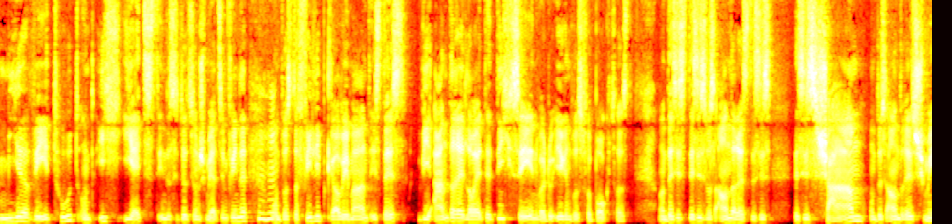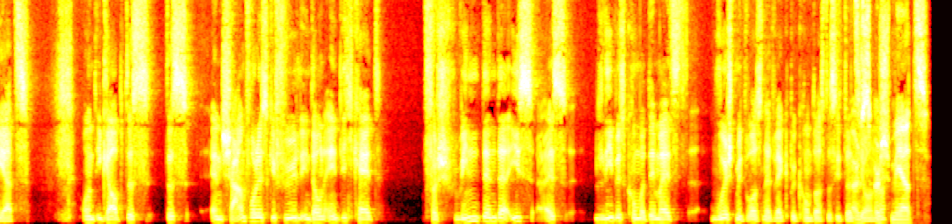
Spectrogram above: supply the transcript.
mir wehtut und ich jetzt in der Situation Schmerz empfinde. Und was der Philipp, glaube ich, meint, ist das, wie andere Leute dich sehen, weil du irgendwas verbockt hast. Und das ist, das ist was anderes. Das ist, das ist Scham und das andere ist Schmerz. Und ich glaube, dass, dass ein schamvolles Gefühl in der Unendlichkeit verschwindender ist als Liebeskummer, den man jetzt wurscht mit was nicht wegbekommt aus der als, Situation. als ne? Schmerz.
